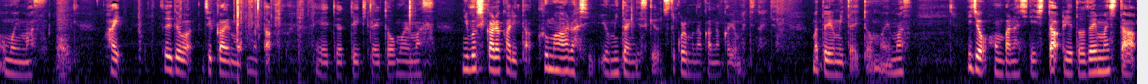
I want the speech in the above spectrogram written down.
思います。はいそれでは次回もまた、えー、とやっていきたいと思います。煮干しから借りた「熊嵐」読みたいんですけどちょっとこれもなかなか読めてないんです。また読みたいと思います以上本話でしたありがとうございました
